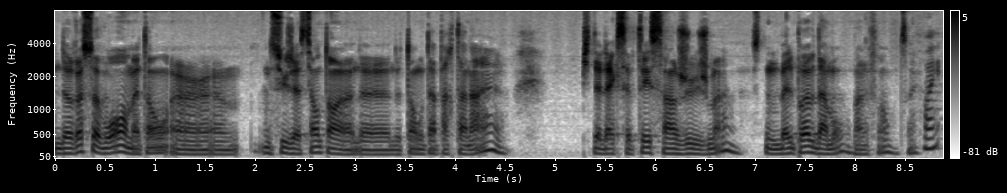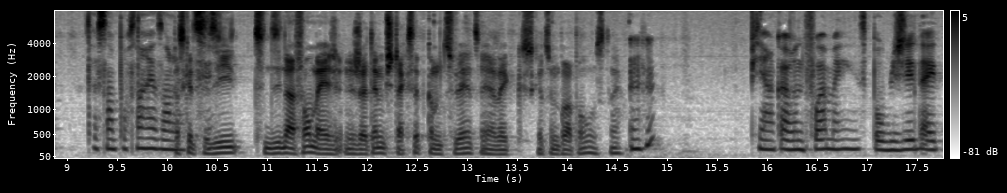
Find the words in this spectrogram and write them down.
de, recevoir, mettons, une suggestion de ton, de, ton ta partenaire, puis de l'accepter sans jugement, c'est une belle preuve d'amour, dans le fond. Oui, tu as 100 raison Parce que tu dis, tu dis, dans le fond, mais ben, je, t'aime puis je t'accepte comme tu es, avec ce que tu me proposes. Mm-hmm. Puis encore une fois, mais c'est pas obligé d'être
